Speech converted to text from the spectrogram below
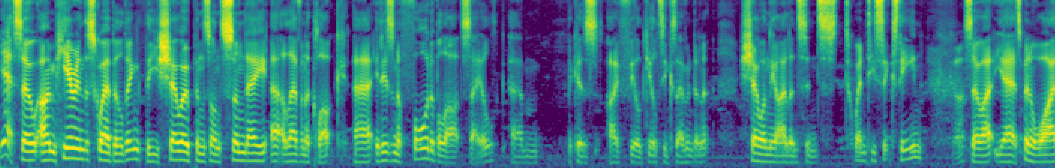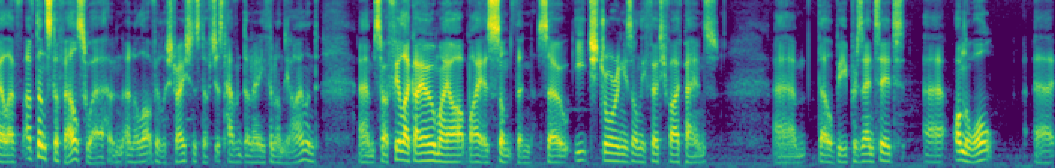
Yeah, so I'm here in the Square Building. The show opens on Sunday at eleven o'clock. Uh, it is an affordable art sale um, because I feel guilty because I haven't done a show on the island since 2016. So yeah, it's been a while. I've I've done stuff elsewhere and, and a lot of illustration stuff. Just haven't done anything on the island. Um, so I feel like I owe my art buyers something. So each drawing is only thirty five pounds. Um, they'll be presented uh, on the wall. Uh,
